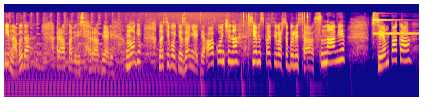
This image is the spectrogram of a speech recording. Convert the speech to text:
и на выдох расслабились, размяли ноги. На сегодня занятие окончено. Всем спасибо, что были со, с нами. Всем пока!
